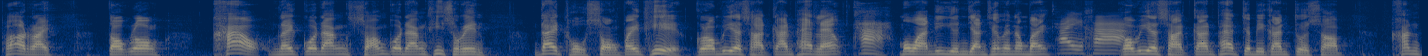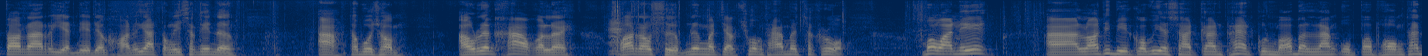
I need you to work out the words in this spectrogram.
เพราะอะไรตกลงข้าวในโกดังสองโกดังที่สุรินทร์ได้ถูกส่งไปที่กรมวิทยาศาสตร์การแพทย์แล้ว ค่ะ เมื่อวานนี้ยืนยันใช่ไหมน้องใบร์ทใช่ค่ะ กรมวิทยาศาสตร์การแพทย์จะมีการตรวจสอบขั้นตอนรายละเอียดเนี่ยเดี๋ยวขออนุญาตตรงนี้สักนิดหนึ่งอะท่านผู้ชม เอาเรื่องข้าวก่อนเลย เพราะเราสืบเนื่องมาจากช่วงท้ายเมื่อสักครู่ เมื่อวานนี้อ่ารองที่บีกรมวิทยาศาสตร์การแพทย์คุณหมอบัลลังก์อุปพงศ์ท่าน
